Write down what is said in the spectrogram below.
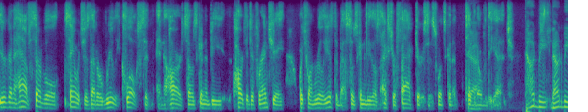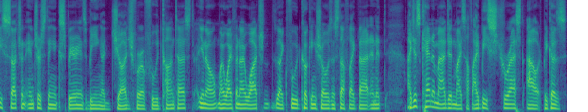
you're going to have several sandwiches that are really close and, and hard so it's going to be hard to differentiate which one really is the best so it's going to be those extra factors is what's going to take yeah. it over the edge that would be that would be such an interesting experience being a judge for a food contest. You know, my wife and I watch like food cooking shows and stuff like that and it I just can't imagine myself. I'd be stressed out because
